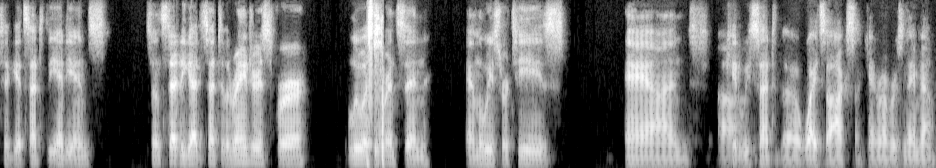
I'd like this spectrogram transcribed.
to get sent to the Indians. So instead, he got sent to the Rangers for Lewis Brinson and Luis Ortiz, and uh, kid we sent to the White Sox. I can't remember his name now.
